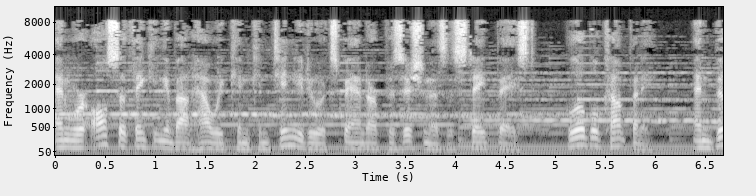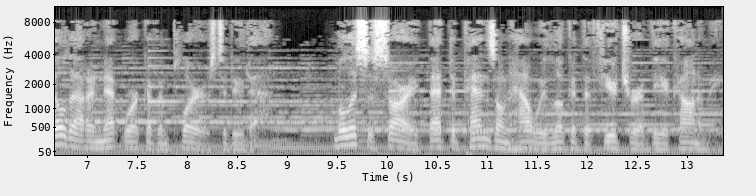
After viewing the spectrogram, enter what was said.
And we're also thinking about how we can continue to expand our position as a state-based, global company, and build out a network of employers to do that. Melissa, sorry, that depends on how we look at the future of the economy.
